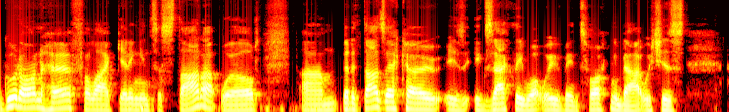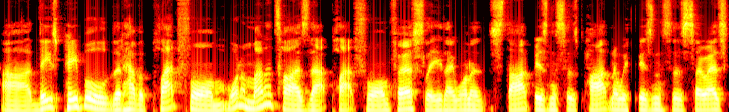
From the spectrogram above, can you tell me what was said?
good on her for like getting into startup world. Um, but it does echo is exactly what we've been talking about, which is uh, these people that have a platform want to monetize that platform. Firstly, they want to start businesses, partner with businesses. So as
